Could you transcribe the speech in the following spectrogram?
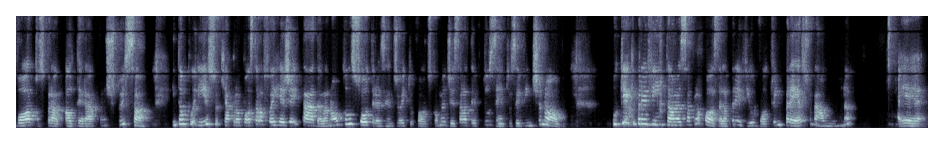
votos para alterar a Constituição. Então, por isso que a proposta ela foi rejeitada, ela não alcançou 308 votos, como eu disse, ela teve 229. O que que previa, então, essa proposta? Ela previa o voto impresso na urna, é,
